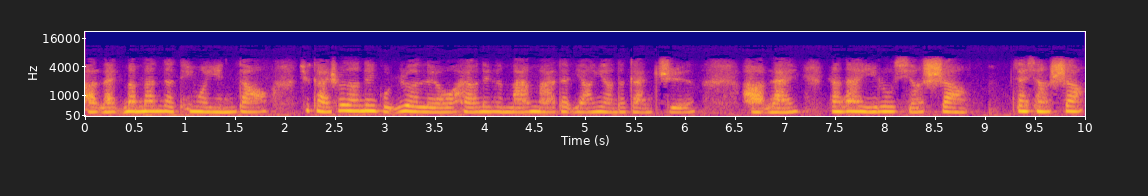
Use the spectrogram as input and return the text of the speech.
好，来慢慢的听我引导，去感受到那股热流，还有那个麻麻的、痒痒的感觉。好，来让它一路向上，再向上。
